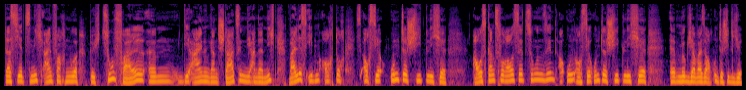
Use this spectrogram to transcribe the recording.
dass jetzt nicht einfach nur durch Zufall ähm, die einen ganz stark sind, die anderen nicht, weil es eben auch doch auch sehr unterschiedliche Ausgangsvoraussetzungen sind, auch sehr unterschiedliche, äh, möglicherweise auch unterschiedliche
